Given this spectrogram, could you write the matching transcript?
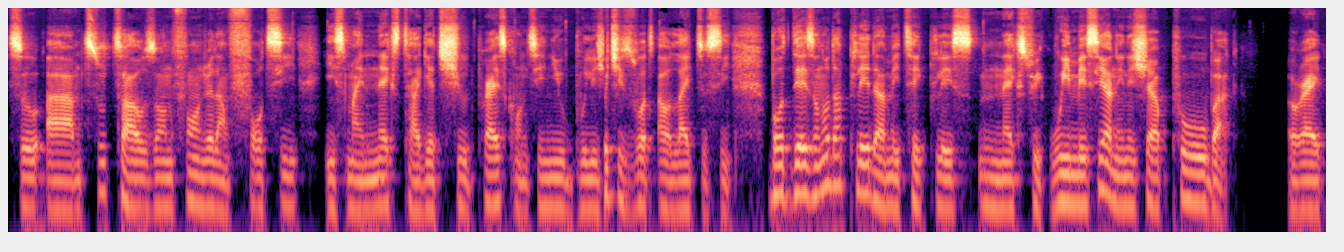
So um 2440 is my next target should price continue bullish which is what i would like to see. But there's another play that may take place next week. We may see an initial pullback all right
